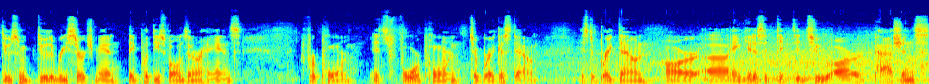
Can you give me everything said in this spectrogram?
do some do the research, man. They put these phones in our hands for porn. It's for porn to break us down is to break down our uh, and get us addicted to our passions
